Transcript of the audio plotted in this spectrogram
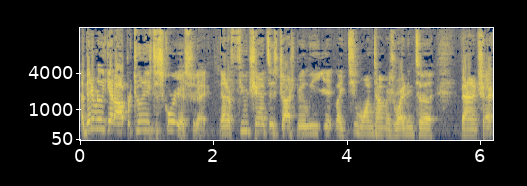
And they didn't really get opportunities to score yesterday. They had a few chances. Josh Bailey, like two one timers right into Vanecek.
